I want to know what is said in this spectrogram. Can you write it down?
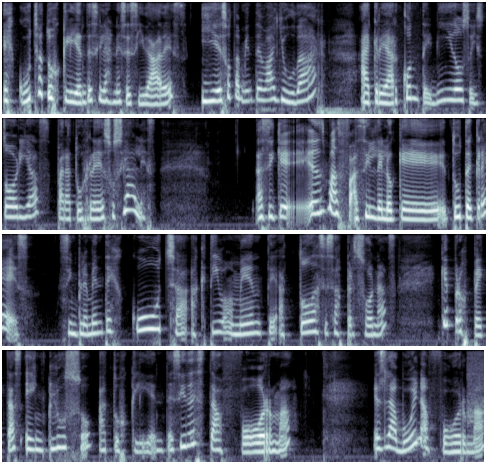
escucha a tus clientes y las necesidades y eso también te va a ayudar a crear contenidos e historias para tus redes sociales. Así que es más fácil de lo que tú te crees. Simplemente escucha activamente a todas esas personas que prospectas e incluso a tus clientes. Y de esta forma es la buena forma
